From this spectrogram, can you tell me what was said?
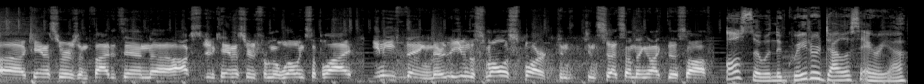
uh, canisters and five to ten uh, oxygen canisters from the welding supply. Anything, there, even the smallest spark can, can set something like this off. Also, in the greater Dallas area,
